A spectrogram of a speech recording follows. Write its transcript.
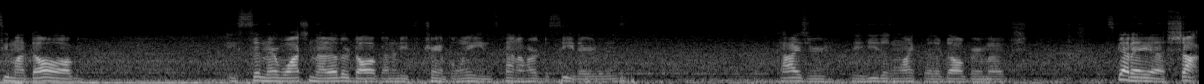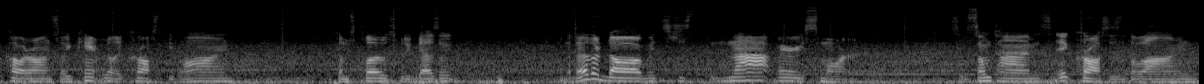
see my dog. He's sitting there watching that other dog underneath the trampoline. It's kind of hard to see. There it is. Kyzer, he doesn't like the other dog very much. He's got a uh, shock collar on, so he can't really cross the line. Comes close, but he doesn't. The other dog, it's just not very smart. So sometimes it crosses the line.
